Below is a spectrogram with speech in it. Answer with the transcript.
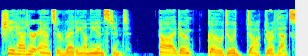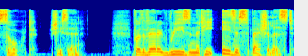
She had her answer ready on the instant. I don't go to a doctor of that sort, she said for the very reason that he is a specialist.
